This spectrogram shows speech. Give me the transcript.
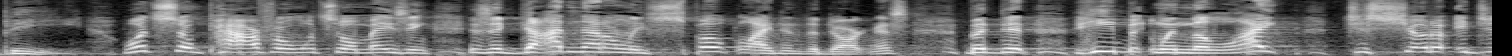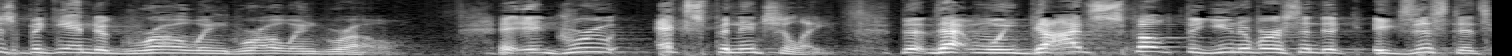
be. What's so powerful and what's so amazing is that God not only spoke light into the darkness, but that He, when the light just showed up, it just began to grow and grow and grow. It grew exponentially. That when God spoke the universe into existence,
